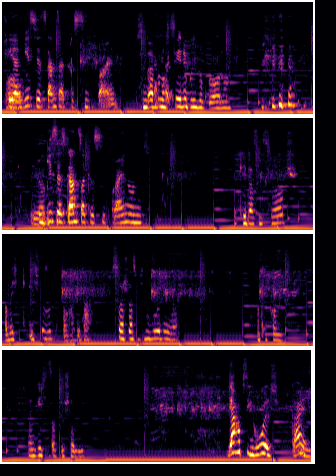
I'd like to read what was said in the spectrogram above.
Okay, Wow. dann gehst du jetzt ganz aggressiv rein. Das sind einfach noch 10 übrige Brawler. ja, Du gehst jetzt ganz aggressiv rein und. okay, das ist ein Search. Aber ich, ich versuche. Oh, Digga. Search, lass mich in Ruhe, Digga. Okay, komm. Dann gehe ich jetzt auf die Shelly. Ja, hab sie geholt. Geil.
